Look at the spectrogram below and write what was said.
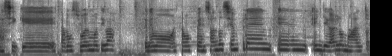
así que estamos súper motivados tenemos, estamos pensando siempre en, llegar lo más alto.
